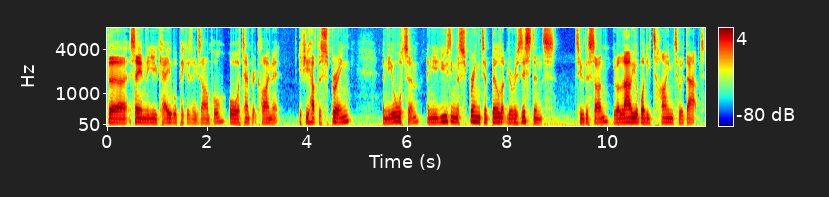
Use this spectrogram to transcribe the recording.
the say in the UK we'll pick as an example or a temperate climate if you have the spring and the autumn and you're using the spring to build up your resistance to the sun you allow your body time to adapt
